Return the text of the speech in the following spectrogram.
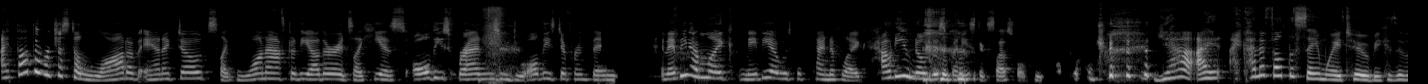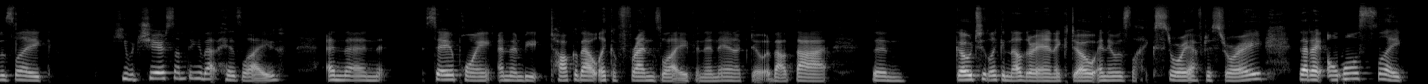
I thought there were just a lot of anecdotes, like one after the other. It's like he has all these friends who do all these different things. And maybe I'm like, maybe I was just kind of like, how do you know this many successful people? yeah, I, I kind of felt the same way too, because it was like he would share something about his life and then say a point and then be talk about like a friend's life and an anecdote about that then go to like another anecdote and it was like story after story that i almost like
